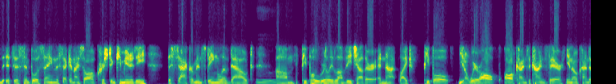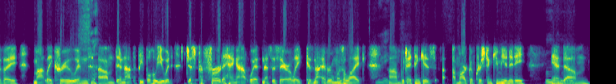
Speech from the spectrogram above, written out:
it's as simple as saying the second I saw Christian community, the sacraments being lived out, mm. um, people who really loved each other, and not like people, you know, we're all all kinds of kinds there, you know, kind of a motley crew, and um, they're not the people who you would just prefer to hang out with necessarily, because not everyone was alike, right. um, which I think is a mark of Christian community, mm-hmm. and. Um,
